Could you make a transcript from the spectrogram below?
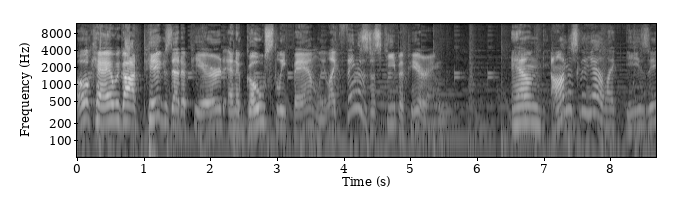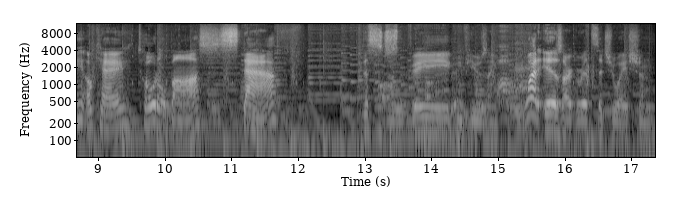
Okay, we got pigs that appeared and a ghostly family. Like, things just keep appearing. And honestly, yeah, like, easy, okay. Total boss, staff. This is just very confusing. What is our grid situation?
